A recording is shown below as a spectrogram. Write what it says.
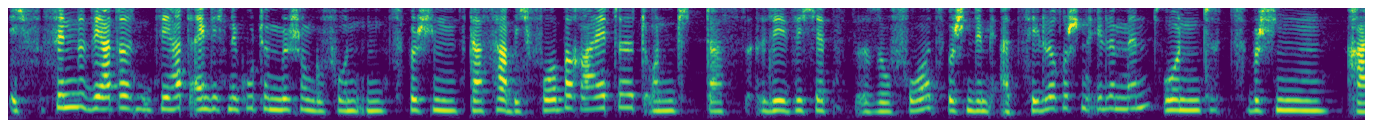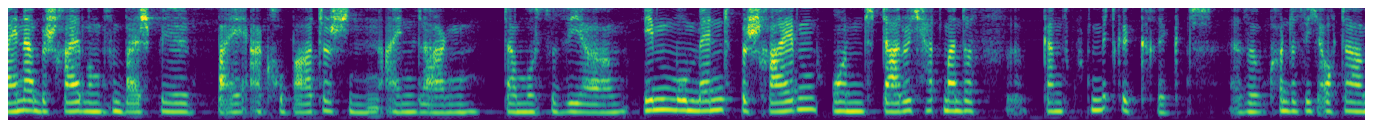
ich finde, sie, hatte, sie hat eigentlich eine gute Mischung gefunden zwischen, das habe ich vorbereitet und das lese ich jetzt so vor, zwischen dem erzählerischen Element und zwischen reiner Beschreibung, zum Beispiel bei akrobatischen Einlagen. Da musste sie ja im Moment beschreiben und dadurch hat man das ganz gut mitgekriegt. Also konnte sich auch da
